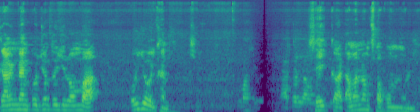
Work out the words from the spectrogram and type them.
গ্রামীণ ব্যাংক পর্যন্ত ওই যে লম্বা ওই যে ওইখানে সেই কাঠ আমার নাম স্বপন মল্লিক।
